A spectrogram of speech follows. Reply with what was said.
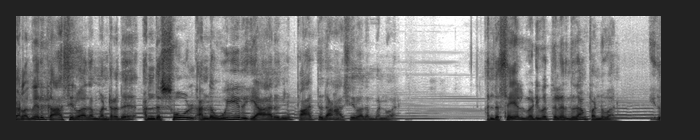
பல பேருக்கு ஆசீர்வாதம் பண்றது அந்த சோல் அந்த உயிர் யாருன்னு பார்த்து தான் ஆசீர்வாதம் பண்ணுவார். அந்த செயல் வடிவத்திலிருந்து தான் பண்ணுவார். இது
